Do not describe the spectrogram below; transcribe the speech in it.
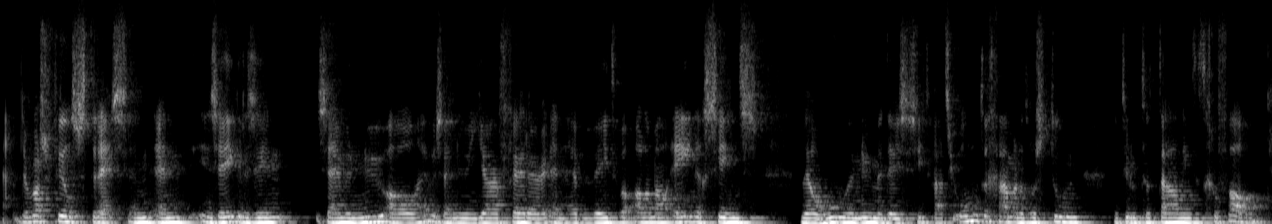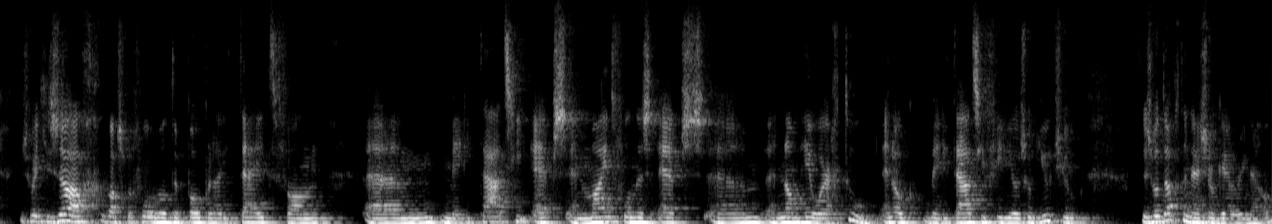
nou, er was veel stress. En, en in zekere zin zijn we nu al, hè, we zijn nu een jaar verder en hebben, weten we allemaal enigszins wel hoe we nu met deze situatie om moeten gaan. Maar dat was toen natuurlijk totaal niet het geval. Dus wat je zag was bijvoorbeeld de populariteit van um, meditatie-apps en mindfulness-apps um, nam heel erg toe. En ook meditatievideo's op YouTube. Dus wat dacht de National Gallery nou?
